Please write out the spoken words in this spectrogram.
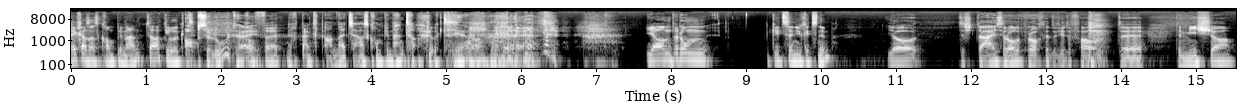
ich habe es als Kompliment angeschaut. Absolut, Ich hey. hoffe, ich denke, Anna hat es auch als Kompliment angeschaut. Ja. Ja, und warum gibt es denn euch jetzt nicht mehr? Ja, der Steins Rolle gebracht hat auf jeden Fall der, der Mischa.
